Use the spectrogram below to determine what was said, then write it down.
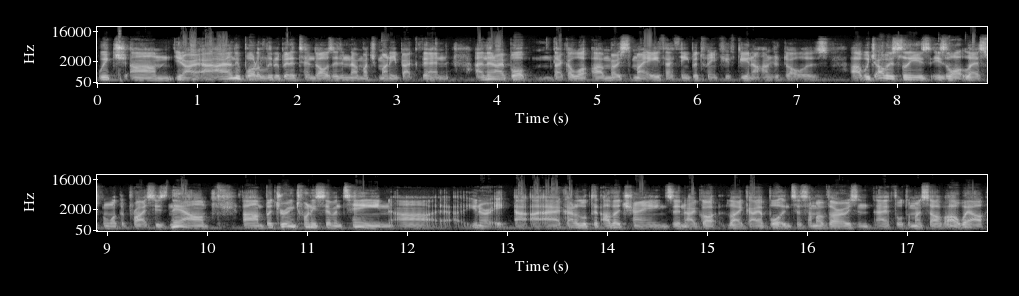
which um, you know I, I, only bought a little bit at ten dollars. I didn't have much money back then, and then I bought like a lot uh, most of my ETH I think between fifty and hundred dollars, uh, which obviously is, is a lot less than what the price is now. Um, but during 2017, uh, you know I, I kind of looked at other chains and I got like I bought into some of those and I thought to myself, oh well,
